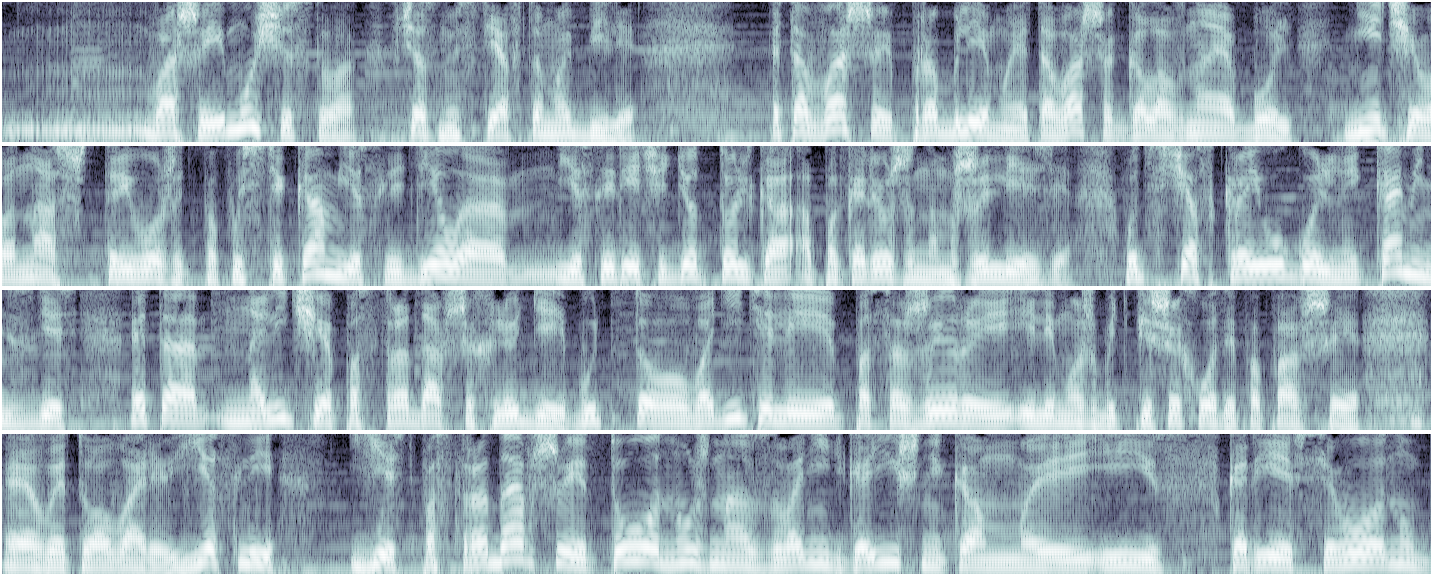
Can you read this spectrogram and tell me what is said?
ваше имущество, в частности автомобили, это ваши проблемы, это ваша головная боль. Нечего нас тревожить по пустякам, если дело, если речь идет только о покореженном железе. Вот сейчас краеугольный камень здесь – это наличие пострадавших людей, будь то водители, пассажиры или, может быть, пешеходы, попавшие э, в эту аварию. Если есть пострадавшие, то нужно звонить гаишникам и, скорее всего, ну,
